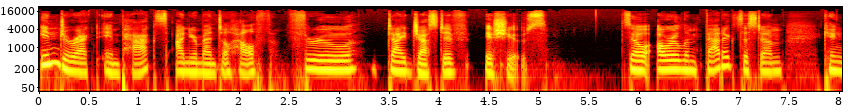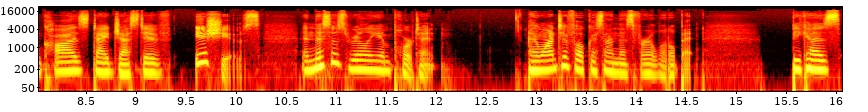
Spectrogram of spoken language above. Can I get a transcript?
indirect impacts on your mental health through digestive issues. So, our lymphatic system can cause digestive issues. And this is really important. I want to focus on this for a little bit because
